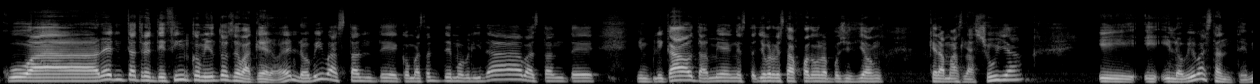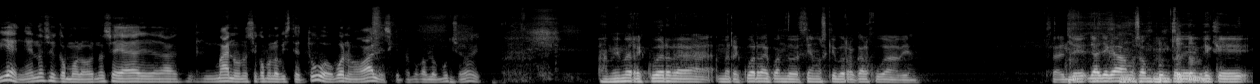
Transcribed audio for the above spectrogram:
40, 35 minutos de vaquero, ¿eh? Lo vi bastante, con bastante movilidad, bastante implicado. También, está- yo creo que estaba jugando en una posición que era más la suya. Y, y- y lo vi bastante bien, ¿eh? No sé cómo lo, no sé, eh, Manu, no sé cómo lo viste tú, o bueno, Alex, que tampoco habló mucho hoy. A mí me recuerda, me recuerda cuando decíamos que Berrocal jugaba bien. O sea, ya llegábamos a un punto de, de que,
